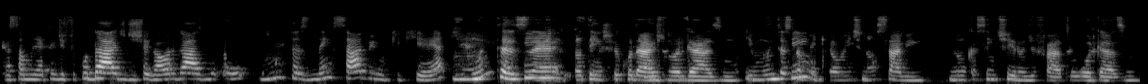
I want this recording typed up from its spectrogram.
essa mulher tem dificuldade de chegar ao orgasmo, ou muitas nem sabem o que, que é. Muitas, e... né? Têm dificuldade no orgasmo. E muitas Sim. também realmente não sabem nunca sentiram de fato o orgasmo.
